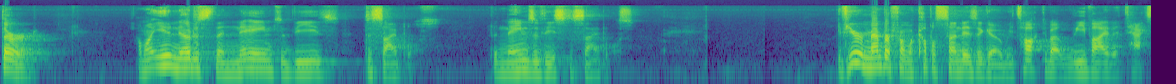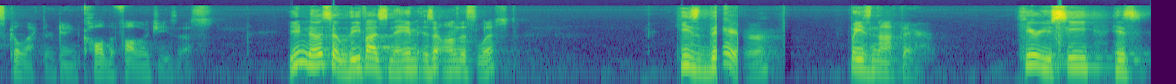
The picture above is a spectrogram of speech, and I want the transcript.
Third, I want you to notice the names of these disciples. The names of these disciples. If you remember from a couple Sundays ago, we talked about Levi the tax collector getting called to follow Jesus. You notice that Levi's name isn't on this list? He's there, but he's not there. Here you see his,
